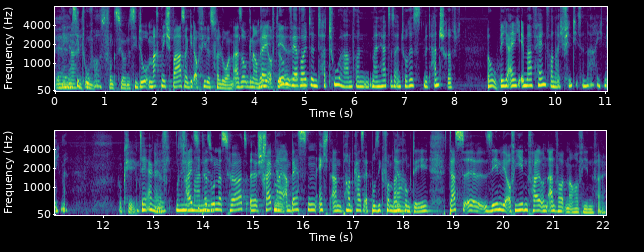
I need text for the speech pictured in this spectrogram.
äh, Nee, das sieht doof aus. Nachrichtenfunktion. Es sieht doof, macht nicht Spaß und geht auch vieles verloren. Also genau, wenn ihr auf die irgendwer äh, wollte ein Tattoo haben von Mein Herz ist ein Tourist mit Handschrift. Oh, Bin ich eigentlich immer Fan von, aber ich finde diese Nachricht nicht mehr. Okay. Sehr ärgerlich. Äh, falls mal die Person das hört, äh, schreibt mal Ja. am besten echt an podcast.musikvombann.de. Das äh, sehen wir auf jeden Fall und antworten auch auf jeden Fall.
